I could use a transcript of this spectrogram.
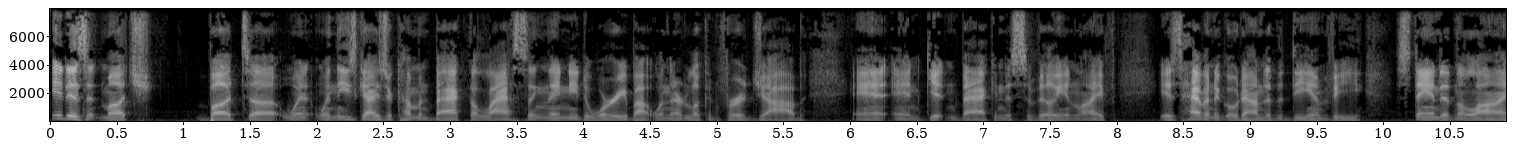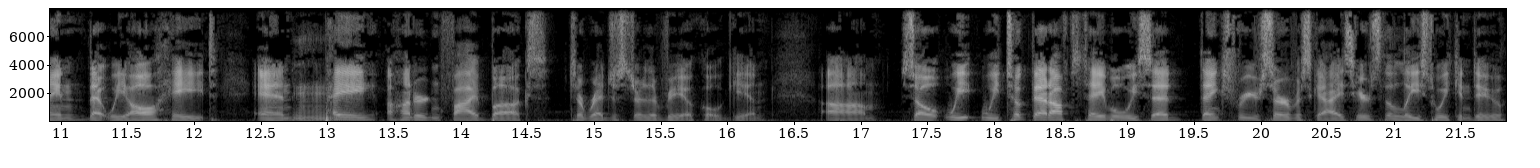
it isn't much. But uh, when when these guys are coming back, the last thing they need to worry about when they're looking for a job and, and getting back into civilian life is having to go down to the DMV, stand in the line that we all hate, and pay 105 bucks to register their vehicle again. Um, so we, we took that off the table. We said, "Thanks for your service, guys. Here's the least we can do,"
